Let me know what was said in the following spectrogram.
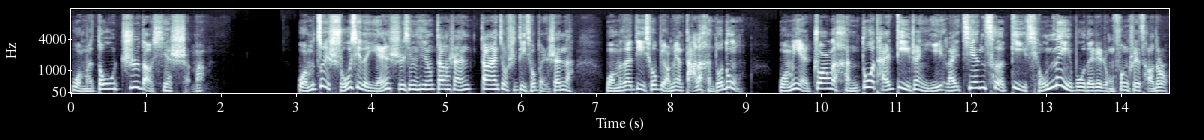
我们都知道些什么？我们最熟悉的岩石行星，当然当然就是地球本身呢。我们在地球表面打了很多洞。我们也装了很多台地震仪来监测地球内部的这种风吹草动，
